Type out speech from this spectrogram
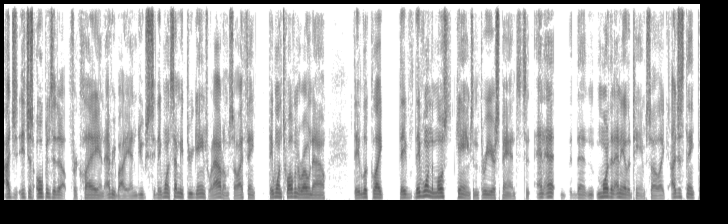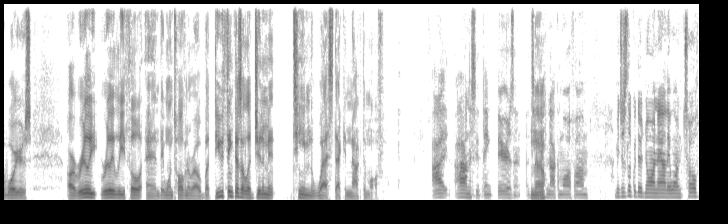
I just, it just opens it up for Clay and everybody. And you see, they won 73 games without him, so I think they won 12 in a row now. They look like they've they've won the most games in a three year span, to, and, and then more than any other team. So like, I just think the Warriors are really really lethal, and they won 12 in a row. But do you think there's a legitimate team in the West that can knock them off? I I honestly think there isn't a team No? that can knock them off. Um, I mean, just look what they're doing now. They won twelve,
